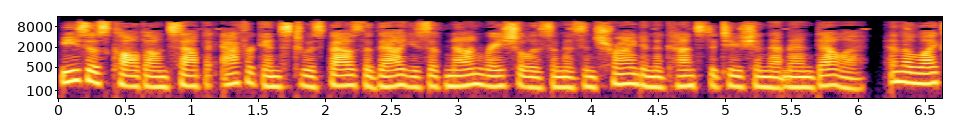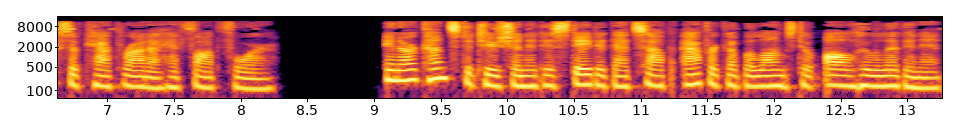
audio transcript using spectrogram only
Bizos called on South Africans to espouse the values of non racialism as enshrined in the constitution that Mandela and the likes of Kathrada had fought for. In our constitution, it is stated that South Africa belongs to all who live in it.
